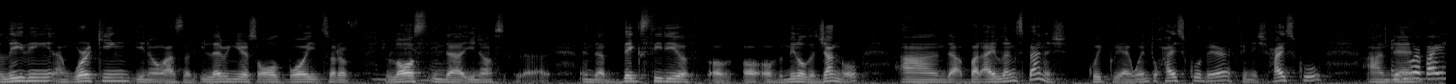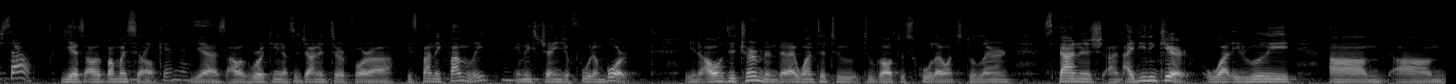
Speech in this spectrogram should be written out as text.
living and working, you know, as an 11 years old boy, sort of lost in the, you know, uh, in the big city of, of of the middle of the jungle. And, uh, but I learned Spanish quickly. I went to high school there, finished high school, and, And then you were by yourself. Yes, I was by myself. goodness. Yes, I was working as a janitor for a Hispanic family in exchange of food and board. You know, I was determined that I wanted to, to go to school. I wanted to learn Spanish, and I didn't care what it really um, um,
